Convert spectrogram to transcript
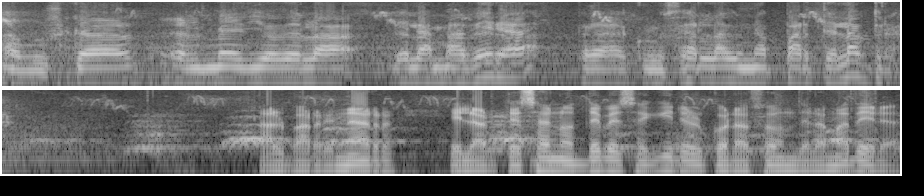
A buscar el medio de la, de la madera para cruzarla de una parte a la otra. Al barrenar, el artesano debe seguir el corazón de la madera.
